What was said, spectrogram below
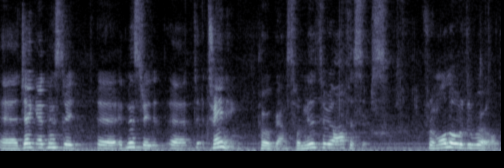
uh, Jack administrated, uh, administrated uh, training programs for military officers from all over the world.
